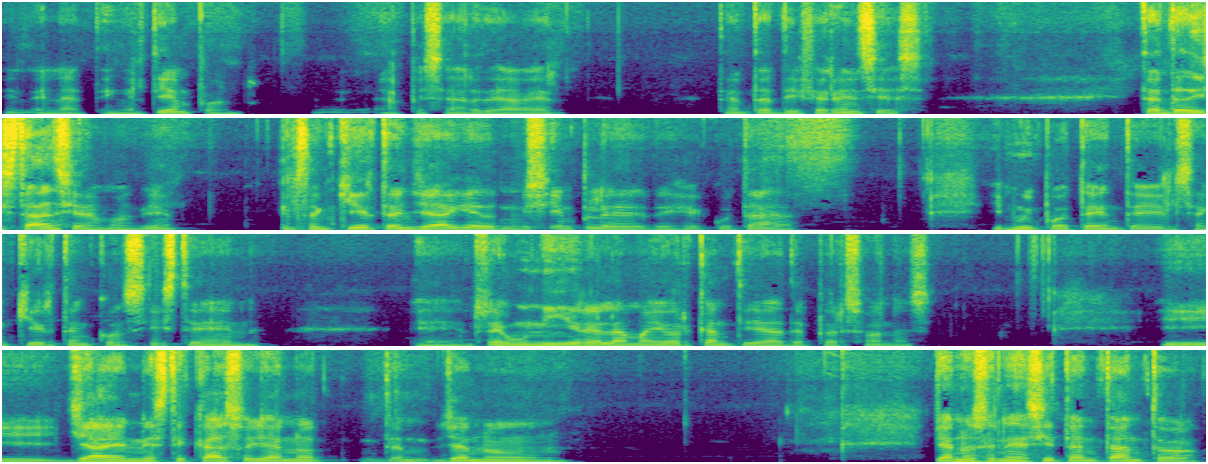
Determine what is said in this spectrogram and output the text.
en, el tiempo, a pesar de haber tantas diferencias, tanta distancia más bien, el Sankirtan Yagya es muy simple de ejecutar y muy potente. El Sankirtan consiste en reunir a la mayor cantidad de personas. Y ya en este caso ya no, ya no, ya no se necesitan tanto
